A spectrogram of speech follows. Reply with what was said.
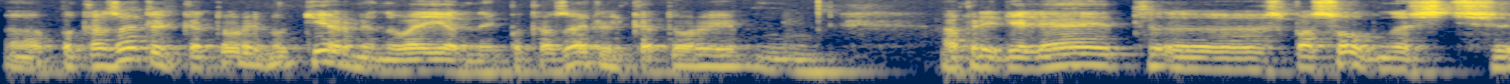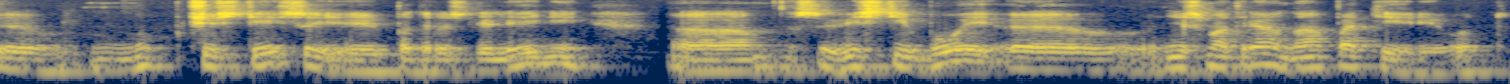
показатель, который, ну, термин военный, показатель, который определяет способность ну, частей и подразделений вести бой, несмотря на потери. Вот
